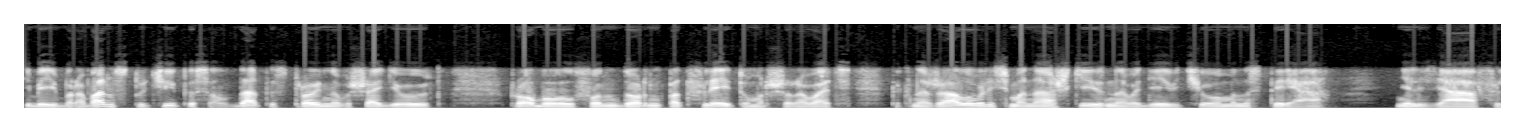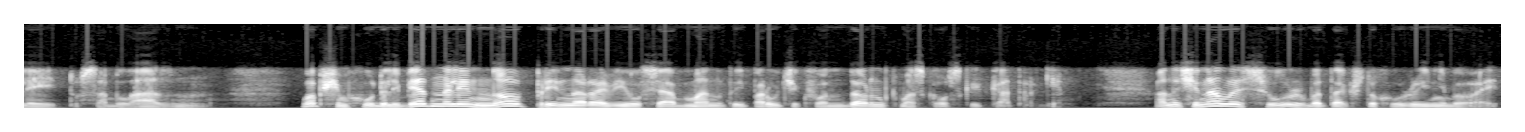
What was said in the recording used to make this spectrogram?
тебе и барабан стучит, и солдаты стройно вышагивают. Пробовал фон Дорн под флейту маршировать, так нажаловались монашки из Новодевичьего монастыря. Нельзя флейту, соблазн. В общем, худо ли, бедно ли, но приноровился обманутый поручик фон Дорн к московской каторге. А начиналась служба так, что хуже и не бывает.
